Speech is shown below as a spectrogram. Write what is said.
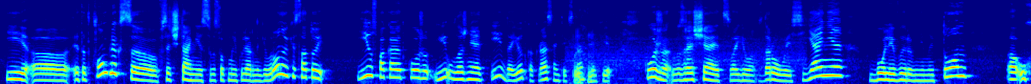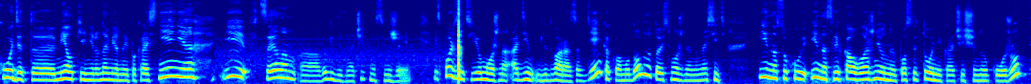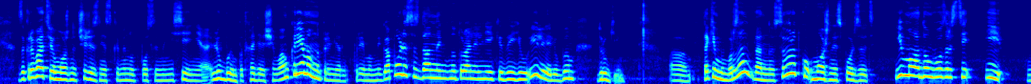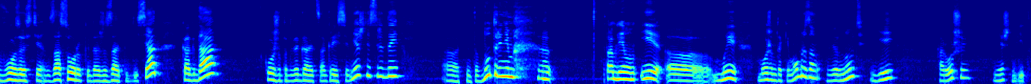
И э, этот комплекс э, в сочетании с высокомолекулярной гиалуроновой кислотой и успокаивает кожу, и увлажняет, и дает как раз антиоксидантный эффект. Кожа возвращает свое здоровое сияние, более выровненный тон, э, уходят э, мелкие неравномерные покраснения и в целом э, выглядит значительно свежее. Использовать ее можно один или два раза в день, как вам удобно, то есть можно наносить и на сухую, и на слегка увлажненную после тоника очищенную кожу. Закрывать ее можно через несколько минут после нанесения любым подходящим вам кремом, например, кремом Мегаполис из данной натуральной линейки DU или любым другим. А, таким образом, данную сыворотку можно использовать и в молодом возрасте, и в возрасте за 40 и даже за 50, когда кожа подвигается агрессии внешней среды, а, каким-то внутренним проблемам, и э, мы можем таким образом вернуть ей хороший внешний вид.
